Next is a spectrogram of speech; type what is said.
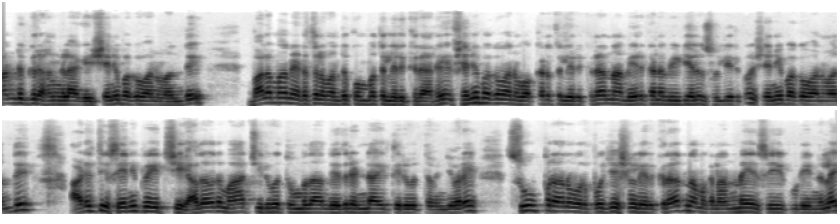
ஆண்டு கிரகங்களாகிய சனி பகவான் வந்து பலமான இடத்துல வந்து கும்பத்தில் இருக்கிறாரு. சனி பகவான் ஒக்கரத்தில் இருக்கிறார். நாம் ஏற்கனவே வீடியோவில் சொல்லியிருக்கோம். சனி பகவான் வந்து அடுத்து சனி பயிற்சி அதாவது மார்ச் இருபத்தி ஒன்பதாம் தேதி ரெண்டாயிரத்தி இருபத்தஞ்சு வரை சூப்பரான ஒரு பொசிஷனில் இருக்கிறார். நமக்கு நன்மையை செய்யக்கூடிய நிலை.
